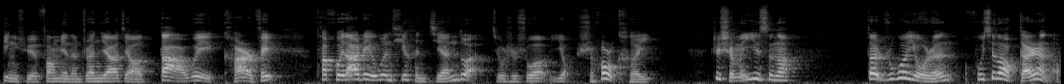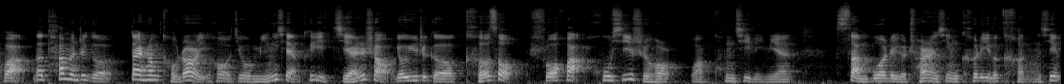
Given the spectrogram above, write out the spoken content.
病学方面的专家，叫大卫卡尔菲。他回答这个问题很简短，就是说有时候可以。这什么意思呢？但如果有人呼吸道感染的话，那他们这个戴上口罩以后，就明显可以减少由于这个咳嗽、说话、呼吸时候往空气里面散播这个传染性颗粒的可能性。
